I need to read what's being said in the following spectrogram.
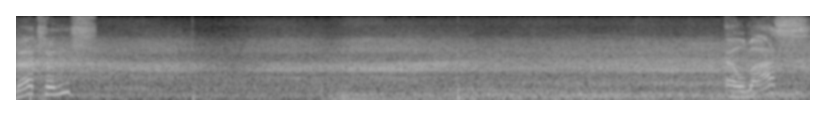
Mertens. Elmas.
